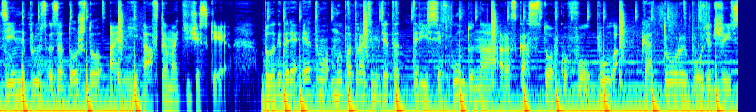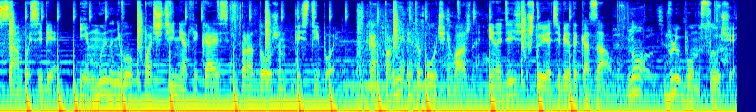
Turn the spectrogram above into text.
Отдельный плюс за то, что они автоматические. Благодаря этому мы потратим где-то 3 секунды на раскастовку фулл-пула, который будет жить сам по себе. И мы на него, почти не отвлекаясь, продолжим вести бой. Как по мне, это очень важно, и надеюсь, что я тебе доказал. Но в любом случае,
